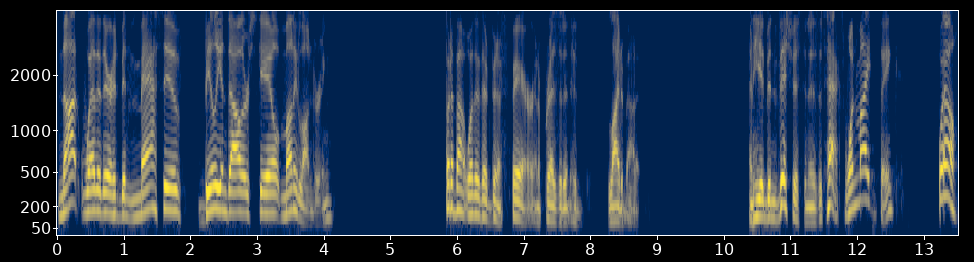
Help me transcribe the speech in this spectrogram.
not whether there had been massive billion dollar scale money laundering, but about whether there'd been a fair and a president had lied about it. And he had been vicious in his attacks. One might think, well,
